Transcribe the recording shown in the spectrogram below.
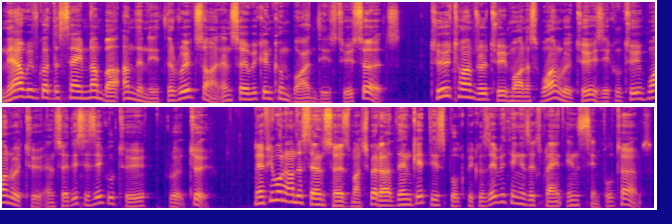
Now we've got the same number underneath the root sign, and so we can combine these two surds. 2 times root 2 minus 1 root 2 is equal to 1 root 2, and so this is equal to root 2. Now if you want to understand surds much better, then get this book because everything is explained in simple terms.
